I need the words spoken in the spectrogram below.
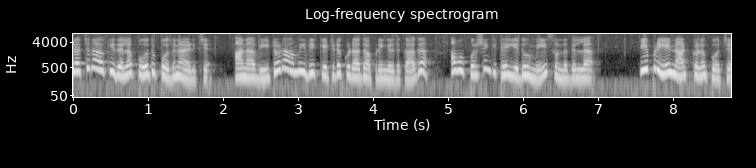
ரச்சனாவுக்கு இதெல்லாம் போது போதுன்னு ஆயிடுச்சு. ஆனா வீட்டோட அமைதி கெட்டிடக்கூடாது அப்படிங்கிறதுக்காக அவ புருஷன்கிட்ட எதுவுமே சொன்னதில்ல. இப்படியே நாட்களும் போச்சு.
